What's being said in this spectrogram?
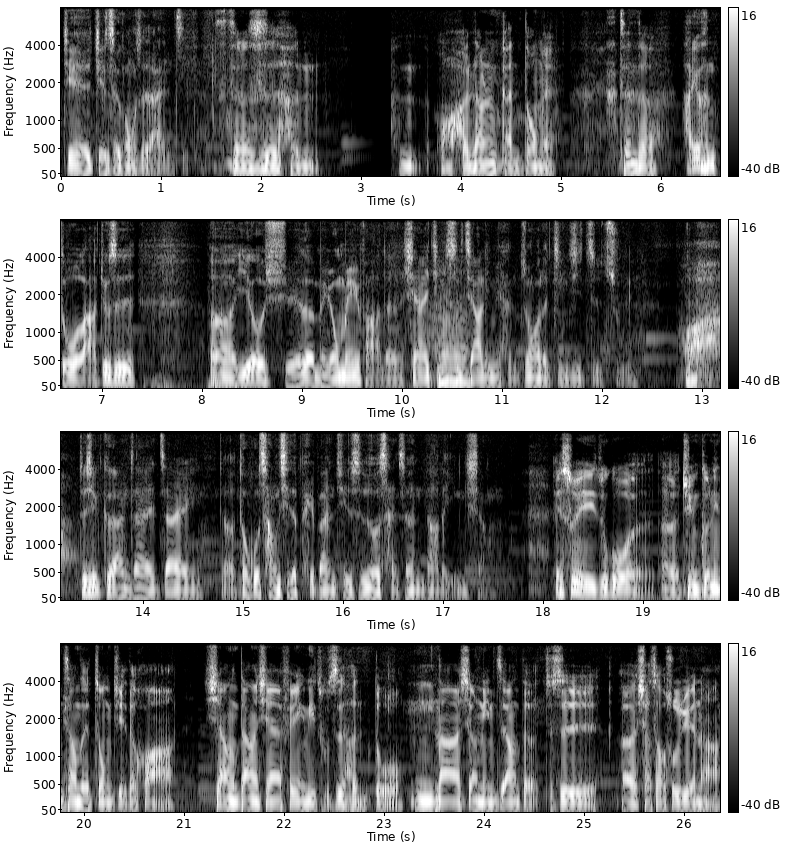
接建设公司的案子，真的是很很哇，很让人感动哎，真的。还有很多啦，就是呃，也有学了美容美发的，现在已经是家里面很重要的经济支柱。哇！这些个案在在呃，透过长期的陪伴，其实都产生很大的影响。哎，所以如果呃，俊哥您这样在总结的话。像当然现在非营利组织很多，嗯，那像您这样的就是呃小草书院啊，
